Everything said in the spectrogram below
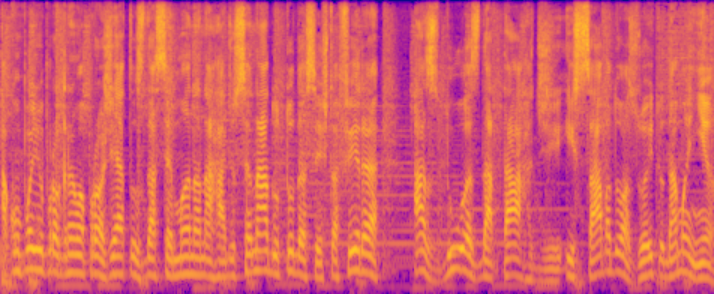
Acompanhe o programa Projetos da Semana na Rádio Senado toda sexta-feira, às duas da tarde e sábado às oito da manhã.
